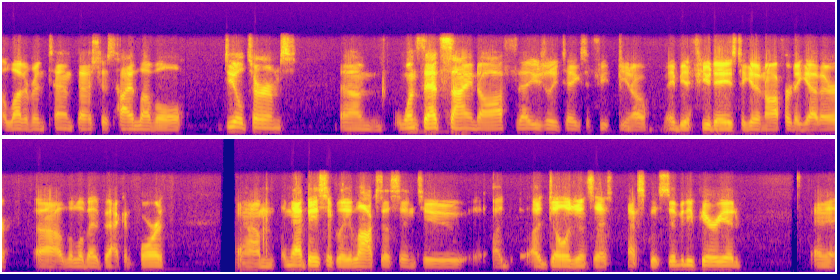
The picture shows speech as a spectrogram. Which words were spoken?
a letter of intent, that's just high level deal terms. Um, once that's signed off, that usually takes a few, you know, maybe a few days to get an offer together, uh, a little bit back and forth. Um, and that basically locks us into a, a diligence ex- exclusivity period. And,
